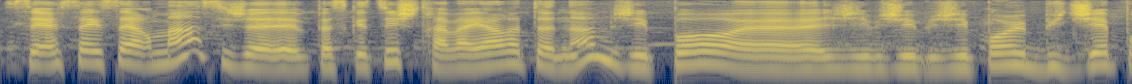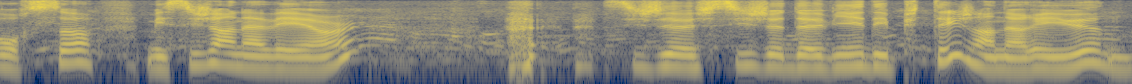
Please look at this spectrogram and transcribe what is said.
C'est sincèrement, si je, parce que tu sais, je suis travailleur autonome, j'ai pas, euh, j'ai pas un budget pour ça. Mais si j'en avais un, si je, si je deviens député, j'en aurais une.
